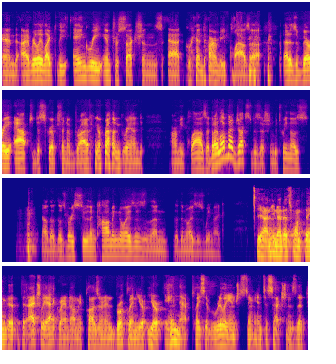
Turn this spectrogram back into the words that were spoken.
and I really liked the angry intersections at Grand Army Plaza. that is a very apt description of driving around Grand Army Plaza. But I love that juxtaposition between those, mm-hmm. you know, the, those very soothing, calming noises and then the, the noises we make. Yeah, and you know that's one thing that, that actually at Grand Army Plaza in Brooklyn, you're you're in that place of really interesting intersections. That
